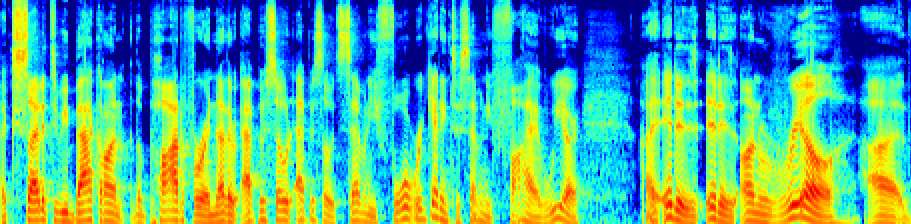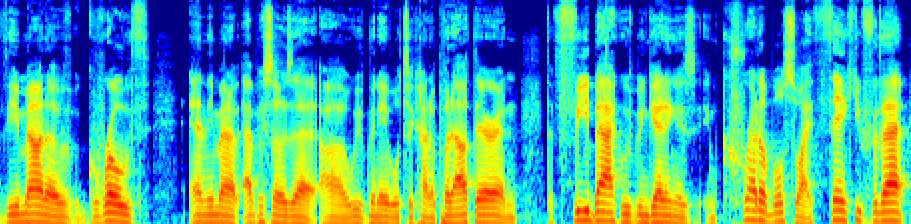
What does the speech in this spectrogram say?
Excited to be back on the pod for another episode, episode 74. We're getting to 75. We are uh, it is it is unreal uh, the amount of growth and the amount of episodes that uh, we've been able to kind of put out there and the feedback we've been getting is incredible so i thank you for that.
